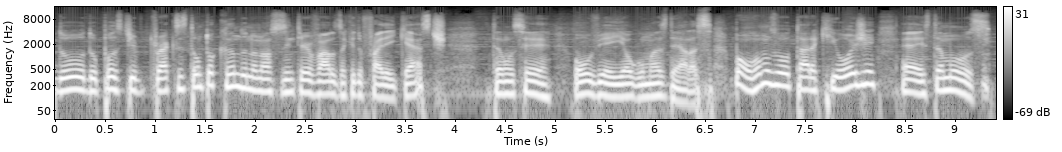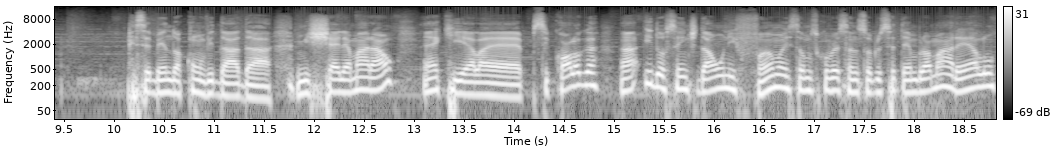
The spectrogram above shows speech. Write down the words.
do, do Positive Tracks estão tocando nos nossos intervalos aqui do Friday Cast. Então você ouve aí algumas delas. Bom, vamos voltar aqui hoje. É, estamos recebendo a convidada Michele Amaral, né, que ela é psicóloga né, e docente da Unifama. Estamos conversando sobre o Setembro Amarelo.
